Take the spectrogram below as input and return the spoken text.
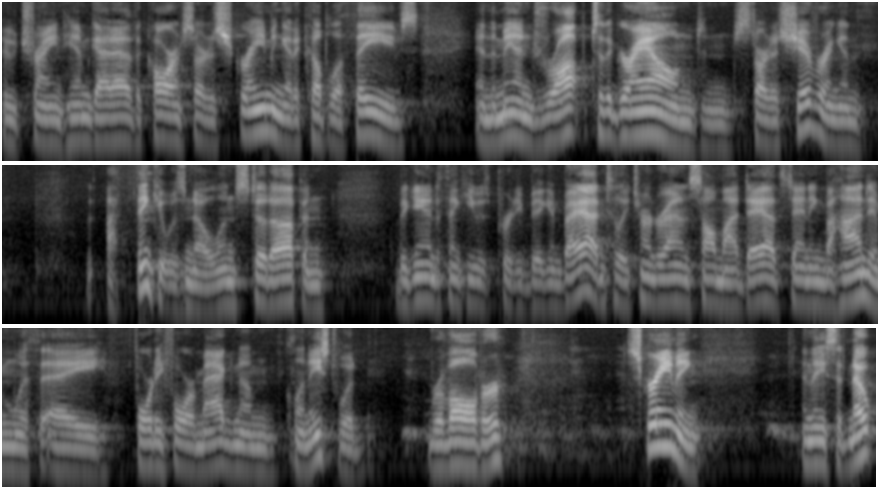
who trained him, got out of the car and started screaming at a couple of thieves. And the men dropped to the ground and started shivering. And I think it was Nolan, stood up and began to think he was pretty big and bad until he turned around and saw my dad standing behind him with a 44 Magnum Clint Eastwood revolver, screaming. And then he said, Nope,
